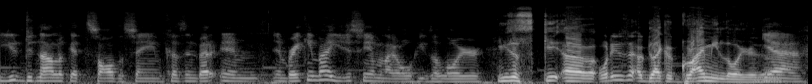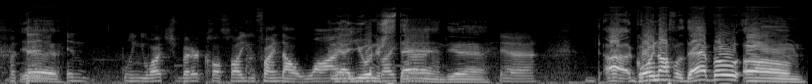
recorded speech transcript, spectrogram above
you did not look at Saul the same. Because in better in in Breaking Bad, you just see him like, oh, he's a lawyer. He's a ski. Uh, what is it? Uh, Like a grimy lawyer. Though. Yeah, but Yeah. then in when you watch Better Call Saul, you find out why. Yeah, you he's like understand. yeah. yeah. uh, going off of that, bro. Um,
